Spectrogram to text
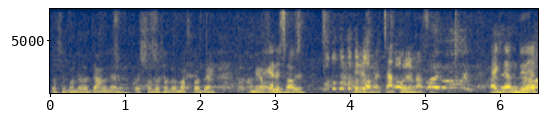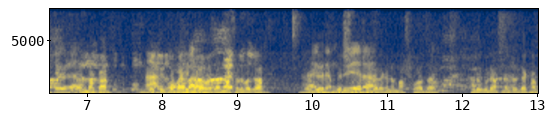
দর্শক বন্ধুরা জানলেন বেশ সুন্দর সুন্দর মাছ পাবেন। আমি এখানে সব চাঁদপুরের মাছ একদম দুই হাজার টাকা ঢাকার ঐতিহ্যবাহী বাজার মাছের বাজার। এই যে একদম বেশ দুই সুন্দর এরা। সুন্দর এখানে মাছ পাওয়া যায়। ঘুরে ঘুরে আপনাদের দেখাবো।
